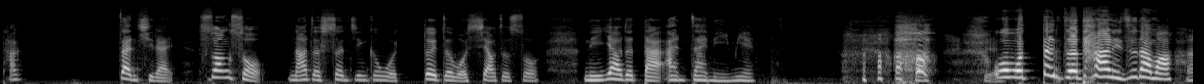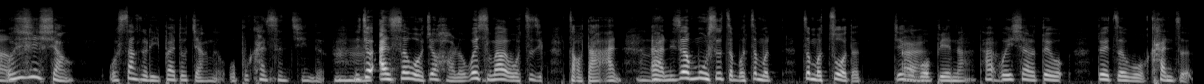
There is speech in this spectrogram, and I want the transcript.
他站起来，双手。拿着圣经跟我对着我笑着说：“你要的答案在里面。” 我我瞪着他，你知道吗？嗯、我就去想：我上个礼拜都讲了，我不看圣经了，嗯、你就安生我就好了。为什么要我自己找答案、嗯、啊？你这个牧师怎么这么这么做的？结果我编呢，他微笑的对我对着我看着，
